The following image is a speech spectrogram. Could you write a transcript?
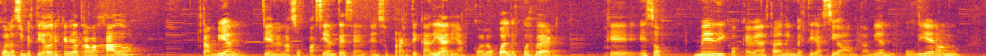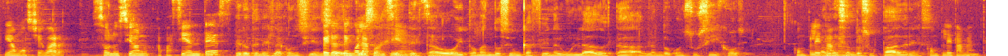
con los investigadores que había trabajado, también tienen a sus pacientes en, su práctica diaria, con lo cual después ver que esos médicos que habían estado en la investigación también pudieron, digamos, llevar solución a pacientes. Pero tenés la conciencia de que esa gente está hoy tomándose un café en algún lado, está hablando con sus hijos, abrazando a sus padres. Completamente.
